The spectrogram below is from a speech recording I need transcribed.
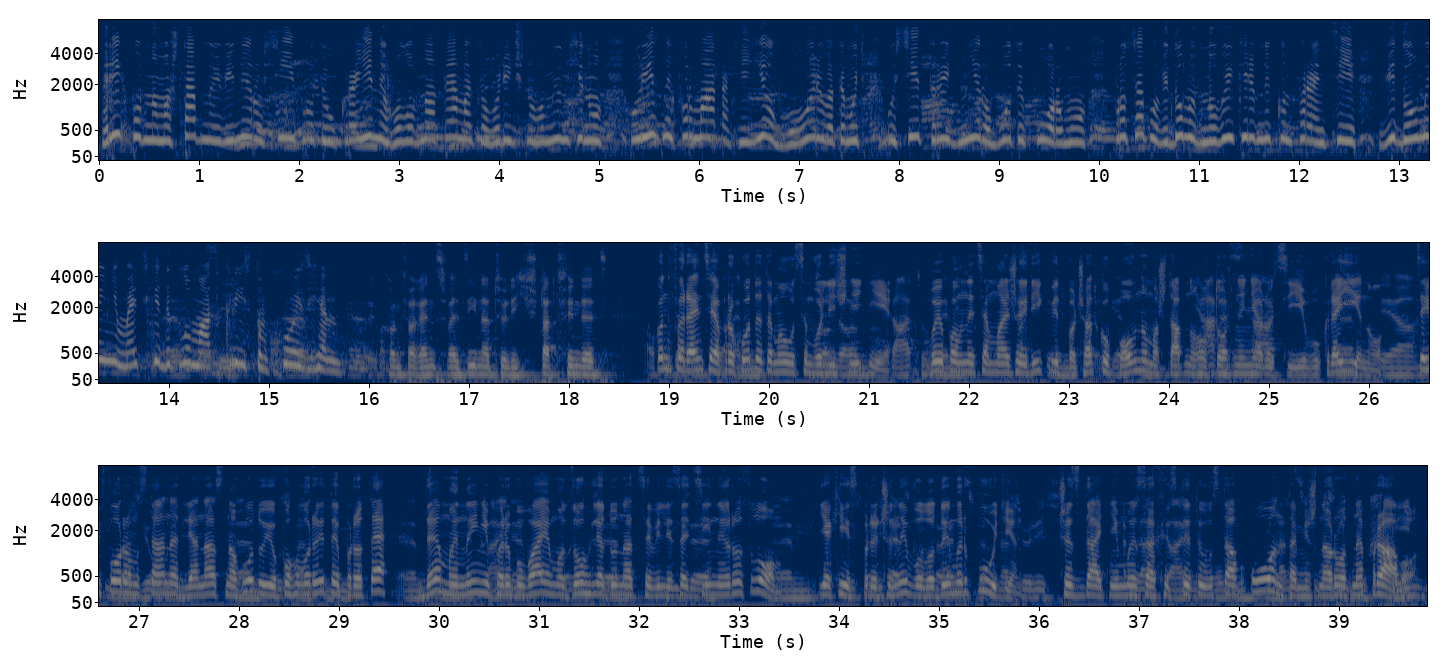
Рік повномасштабної війни Росії проти України головна тема цьогорічного Мюнхену. У різних форматах її обговорюватимуть усі три дні роботи форуму. Про це повідомив новий керівник конференції, відомий німецький дипломат Крістоф Хойзген. Konferenz, weil sie natürlich stattfindet. Конференція проходитиме у символічні дні. Виповниться майже рік від початку повномасштабного вторгнення Росії в Україну. Цей форум стане для нас нагодою поговорити про те, де ми нині перебуваємо з огляду на цивілізаційний розлом, який спричинив Володимир Путін. Чи здатні ми захистити устав ООН та міжнародне право?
